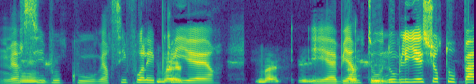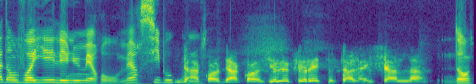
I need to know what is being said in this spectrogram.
Merci Mm. beaucoup. Merci pour les Merci. prières Merci. et à bientôt. N'oubliez surtout pas d'envoyer les numéros. Merci beaucoup. D'accord, d'accord. Je le ferai tout à l'heure, Inch'Allah. Donc,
